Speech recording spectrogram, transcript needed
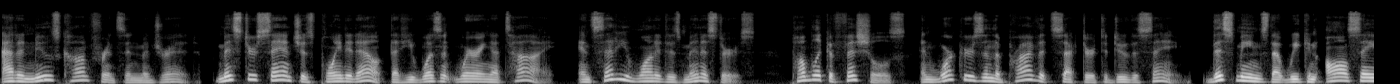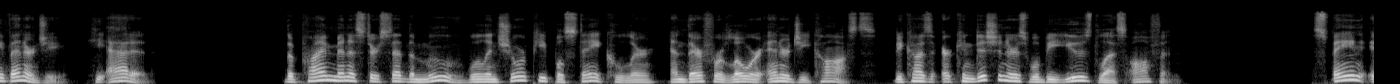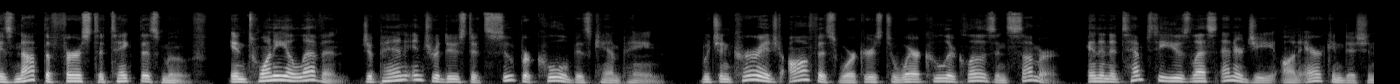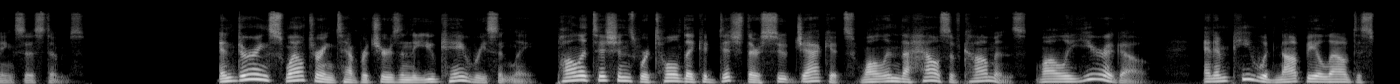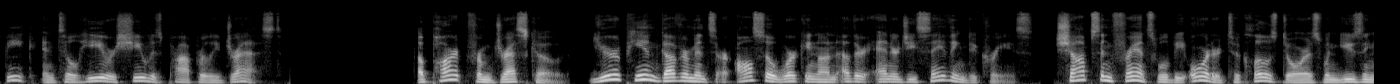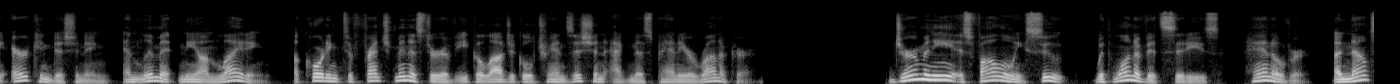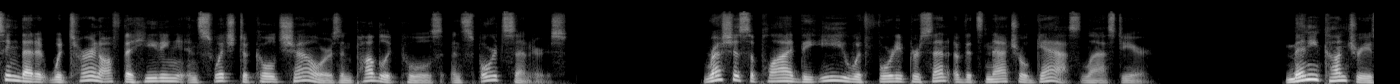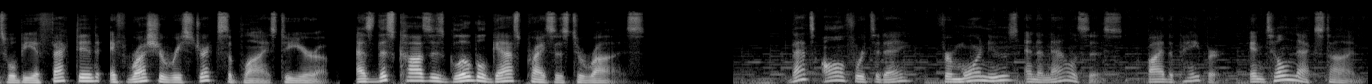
At a news conference in Madrid, Mr. Sanchez pointed out that he wasn't wearing a tie and said he wanted his ministers, public officials, and workers in the private sector to do the same. This means that we can all save energy, he added. The Prime Minister said the move will ensure people stay cooler and therefore lower energy costs, because air conditioners will be used less often. Spain is not the first to take this move. In 2011, Japan introduced its Super Cool Biz campaign, which encouraged office workers to wear cooler clothes in summer, in an attempt to use less energy on air conditioning systems. And during sweltering temperatures in the UK recently, politicians were told they could ditch their suit jackets while in the House of Commons, while a year ago, an MP would not be allowed to speak until he or she was properly dressed. Apart from dress code, European governments are also working on other energy-saving decrees. Shops in France will be ordered to close doors when using air conditioning and limit neon lighting, according to French Minister of Ecological Transition Agnes Pannier-Runacher. Germany is following suit, with one of its cities, Hanover, announcing that it would turn off the heating and switch to cold showers in public pools and sports centers. Russia supplied the EU with 40% of its natural gas last year. Many countries will be affected if Russia restricts supplies to Europe as this causes global gas prices to rise. That's all for today. For more news and analysis, buy the paper. Until next time.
